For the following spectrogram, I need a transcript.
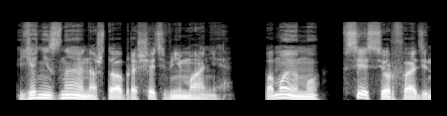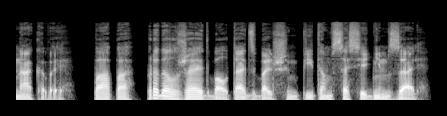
Я не знаю, на что обращать внимание. По-моему, все серфы одинаковые. Папа продолжает болтать с Большим Питом в соседнем зале.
